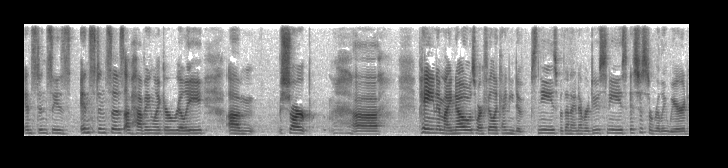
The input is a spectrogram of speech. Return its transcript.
instances instances of having like a really um, sharp uh, pain in my nose where I feel like I need to sneeze, but then I never do sneeze. It's just a really weird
